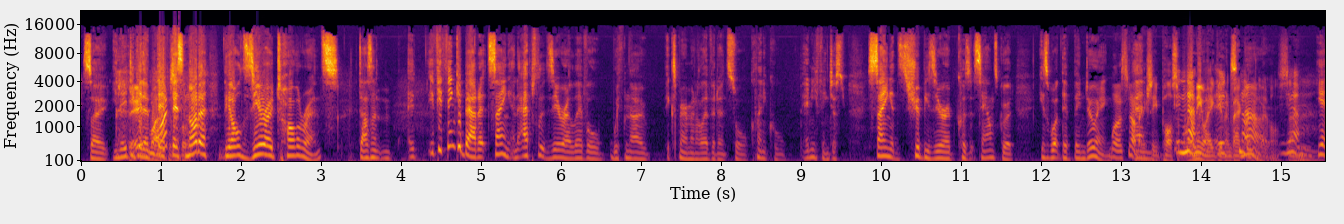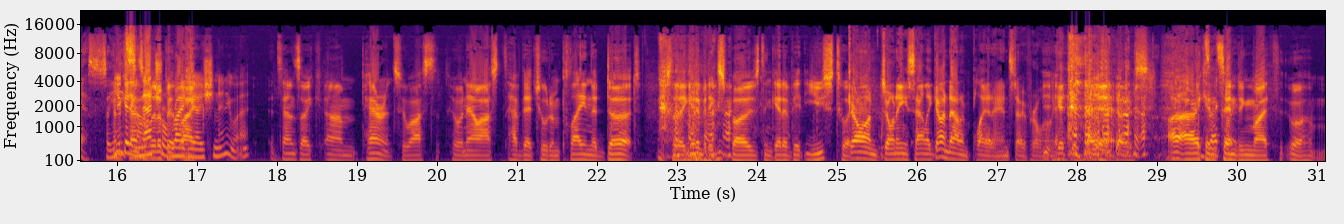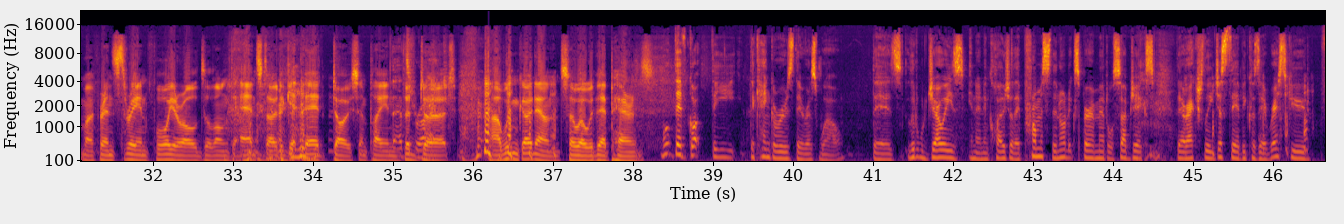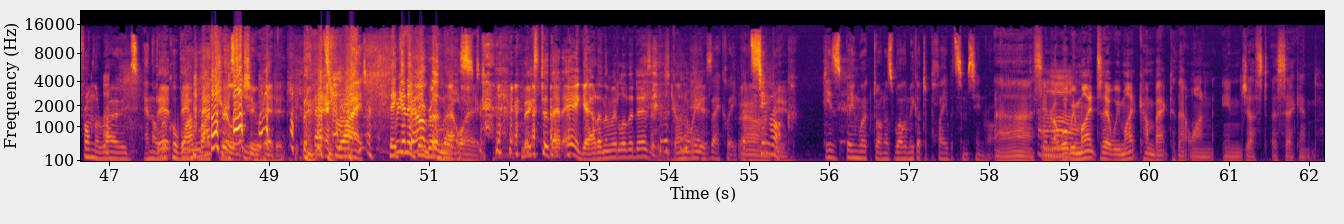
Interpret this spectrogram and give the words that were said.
So you need to There's get a. There's not a the old zero tolerance doesn't. If you think about it, saying an absolute zero level with no experimental evidence or clinical anything, just saying it should be zero because it sounds good is what they've been doing. Well, it's not And- actually possible No, anyway, given it's background not. levels. Yeah. So. Yes, so You're getting sounds a little natural bit like- radiation anyway. It sounds like um, parents who asked, who are now asked to have their children play in the dirt, so they get a bit exposed and get a bit used to it. Go on, Johnny, Sally, go on down and play at ANSTO for a while. Get your daily dose. I, I reckon Exactly. sending my th- well, my friends three and four year olds along to ANSTO to get their dose and play in That's the right. dirt uh, wouldn't go down so well with their parents. Well, they've got the, the kangaroos there as well. There's little joeys in an enclosure. They promise they're not experimental subjects. They're actually just there because they're rescued from the roads and the They're, local they're wildlife naturally rescue. two-headed. That's right. They're going to found be them released. that way, next to that egg out in the middle of the desert. It's kind of weird. exactly. But Oh, Synroc dear. is being worked on as well, and we got to play with some Synroc. Ah, Sinra. Well, we might uh, we might come back to that one in just a second.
